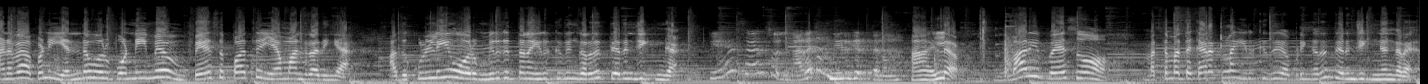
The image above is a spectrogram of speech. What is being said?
ஆனவ அப்படின்னு எந்த ஒரு பொண்ணையுமே பேச பார்த்து ஏமாந்துடாதீங்க அதுக்குள்ளேயும் ஒரு மிருகத்தனம் இருக்குதுங்கிறத தெரிஞ்சுக்குங்க. மிருகத்தனம்? ஆ இல்லை இந்த மாதிரி பேசும் மற்ற மற்ற கேரக்டர்லாம் இருக்குது அப்படிங்கிறத தெரிஞ்சுக்குங்கிறேன்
